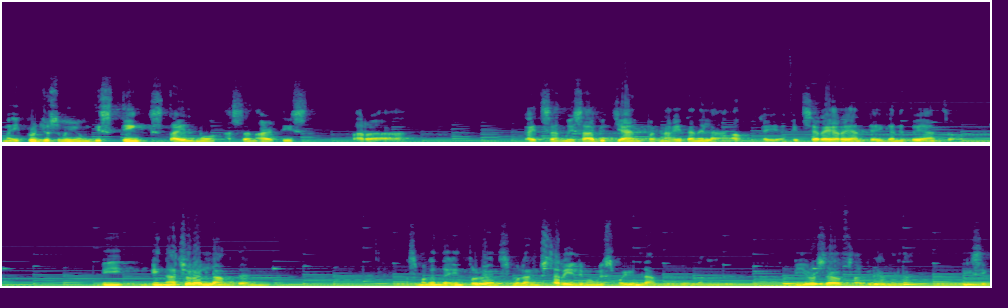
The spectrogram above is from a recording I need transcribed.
ma-produce mo yung distinct style mo as an artist para kahit saan mo isabit yan, pag nakita nila, oh, kay Fitz Herrera yan, kay ganito yan. So, be, be natural lang, then mas maganda influence mo lang yung sarili mo mismo. Yun lang, yun lang. Be yourself, sabi nga nila. Basic.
